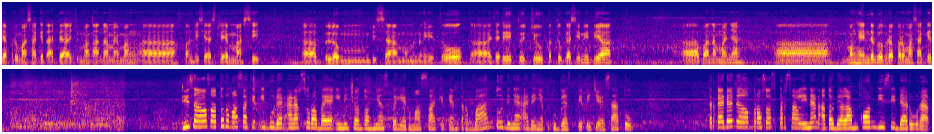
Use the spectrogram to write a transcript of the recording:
setiap rumah sakit ada, cuma karena memang uh, kondisi SDM masih uh, belum bisa memenuhi itu. Uh, jadi tujuh petugas ini dia uh, apa namanya uh, menghandle beberapa rumah sakit. Di salah satu rumah sakit ibu dan anak Surabaya ini contohnya sebagai rumah sakit yang terbantu dengan adanya petugas BPJS 1. Terkadang dalam proses persalinan atau dalam kondisi darurat,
